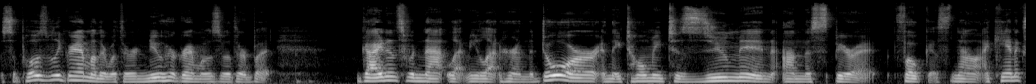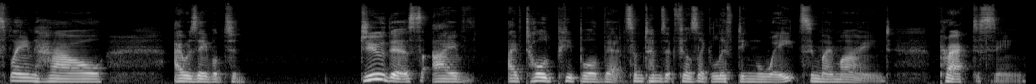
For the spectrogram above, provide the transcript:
supposedly grandmother with her, knew her grandma was with her, but guidance would not let me let her in the door, and they told me to zoom in on the spirit focus. Now, I can't explain how I was able to do this. I've I've told people that sometimes it feels like lifting weights in my mind, practicing.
